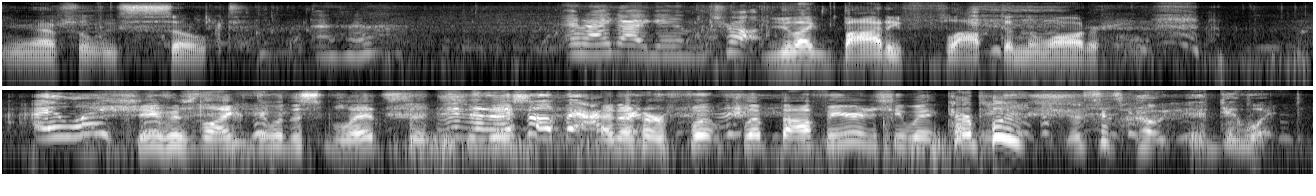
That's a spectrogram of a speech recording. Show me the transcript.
You're absolutely soaked. Uh huh. And I gotta get in the truck. You like body flopped in the water. I like. She was like doing the splits and, And she then I just fell and then her foot flipped off here and she went kerploosh. This is how you do it.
